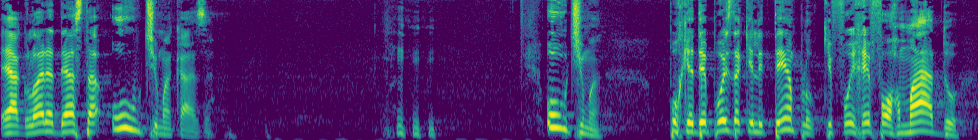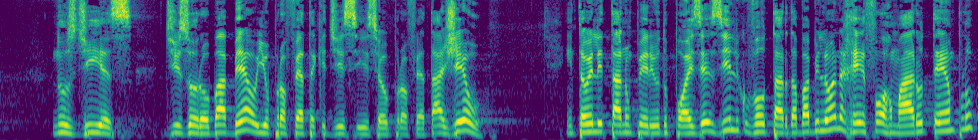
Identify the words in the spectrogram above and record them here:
é a glória desta última casa. última, porque depois daquele templo que foi reformado nos dias de Zorobabel, e o profeta que disse isso é o profeta Ageu, então ele está num período pós-exílico, voltaram da Babilônia, reformaram o templo,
